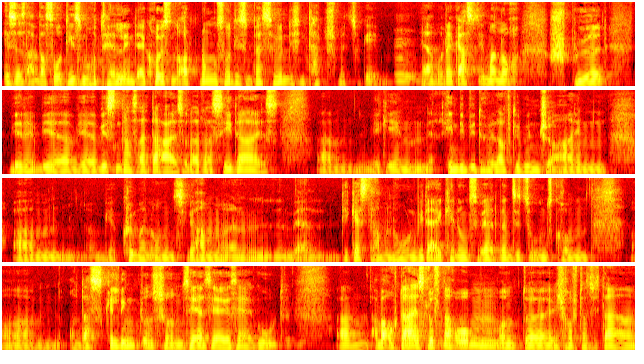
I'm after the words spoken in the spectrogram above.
ist es einfach so, diesem Hotel in der Größenordnung so diesen persönlichen Touch mitzugeben. Mhm. Ja, wo der Gast immer noch spürt, wir, wir, wir wissen, dass er da ist oder dass sie da ist. Ähm, wir gehen individuell auf die Wünsche ein. Ähm, wir kümmern uns. Wir haben, äh, die Gäste haben einen hohen Wiedererkennungswert, wenn sie zu uns kommen. Ähm, und das gelingt uns schon sehr, sehr, sehr gut. Aber auch da ist Luft nach oben und äh, ich hoffe, dass ich da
